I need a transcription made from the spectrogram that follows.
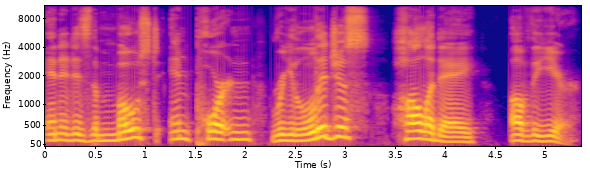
and it is the most important religious holiday of the year.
